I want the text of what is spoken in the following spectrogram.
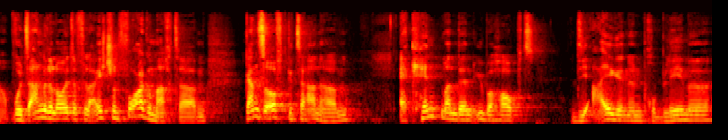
ja, obwohl es andere Leute vielleicht schon vorgemacht haben, ganz oft getan haben. Erkennt man denn überhaupt die eigenen Probleme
